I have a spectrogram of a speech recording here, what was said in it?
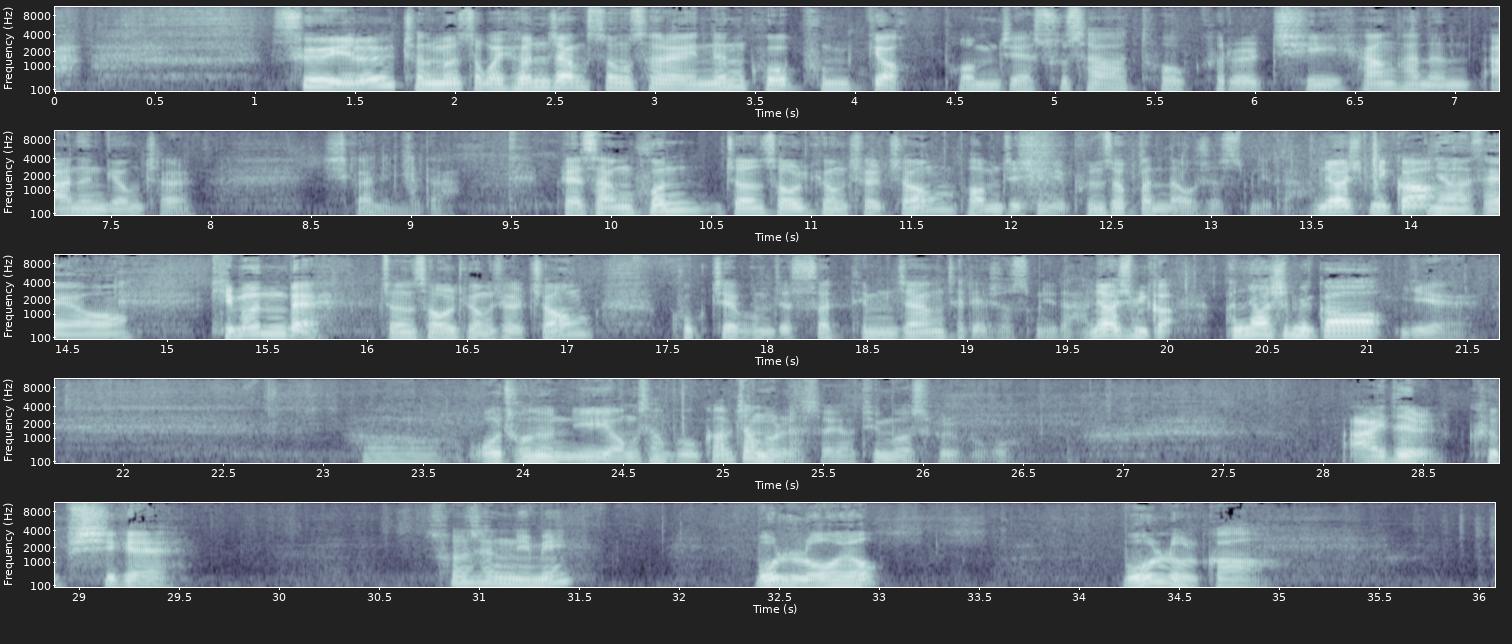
수요일 전문성과 현장성 살아있는 고품격 범죄 수사 토크를 지향하는 아는 경찰 시간입니다. 배상훈 전 서울경찰청 범죄심리 분석관 나오셨습니다. 안녕하십니까? 안녕하세요. 김은배 전 서울경찰청 국제범죄수사팀장 자리하셨습니다. 안녕하십니까? 안녕하십니까. 예. 어, 어, 저는 이 영상 보고 깜짝 놀랐어요. 뒷모습을 보고. 아이들 급식에 선생님이 뭘 넣어요? 뭘 넣을까?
